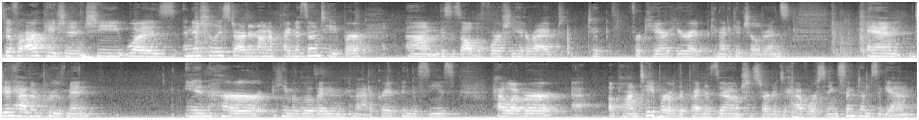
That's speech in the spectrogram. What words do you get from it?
so for our patient, she was initially started on a prednisone taper um, this is all before she had arrived to, for care here at Connecticut Children's, and did have improvement in her hemoglobin and hematocrit indices. However, upon taper of the prednisone, she started to have worsening symptoms again.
